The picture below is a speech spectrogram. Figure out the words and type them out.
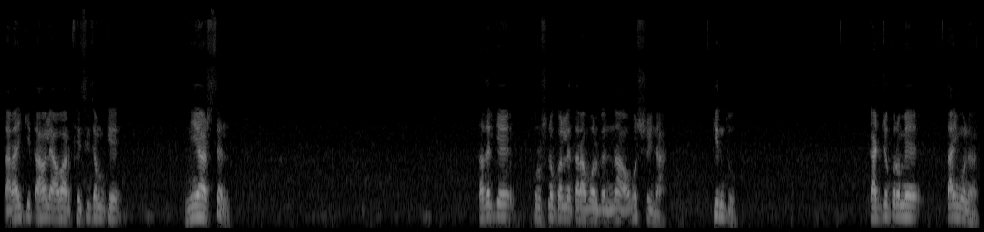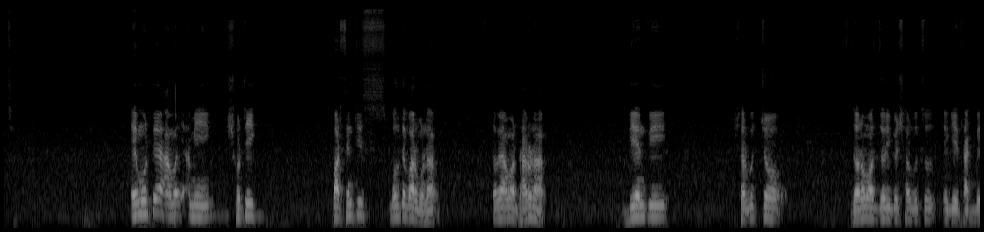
তারাই কি তাহলে আবার ফেসিজমকে নিয়ে আসছেন? তাদেরকে প্রশ্ন করলে তারা বলবেন, না, অবশ্যই না। কিন্তু কার্যক্রমে তাই মনে হচ্ছে। এই মুহূর্তে আমি আমি সঠিক পার্সেন্টেজ বলতে পারব না, তবে আমার ধারণা বিএনপি সর্বোচ্চ জনমত জরিপে সর্বোচ্চ এগিয়ে থাকবে।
